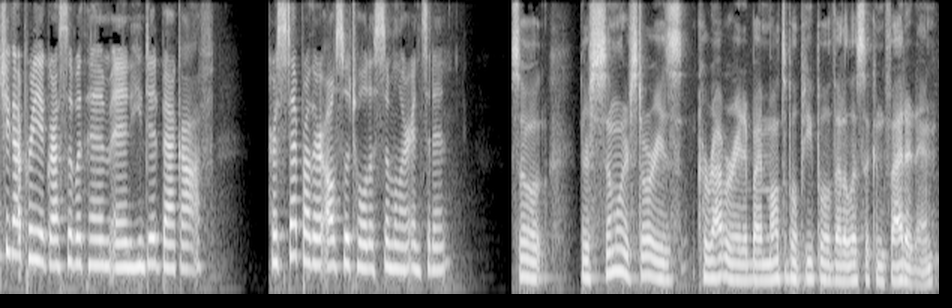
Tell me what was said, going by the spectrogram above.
she got pretty aggressive with him and he did back off. Her stepbrother also told a similar incident. So there's similar stories corroborated by multiple people that Alissa confided in.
